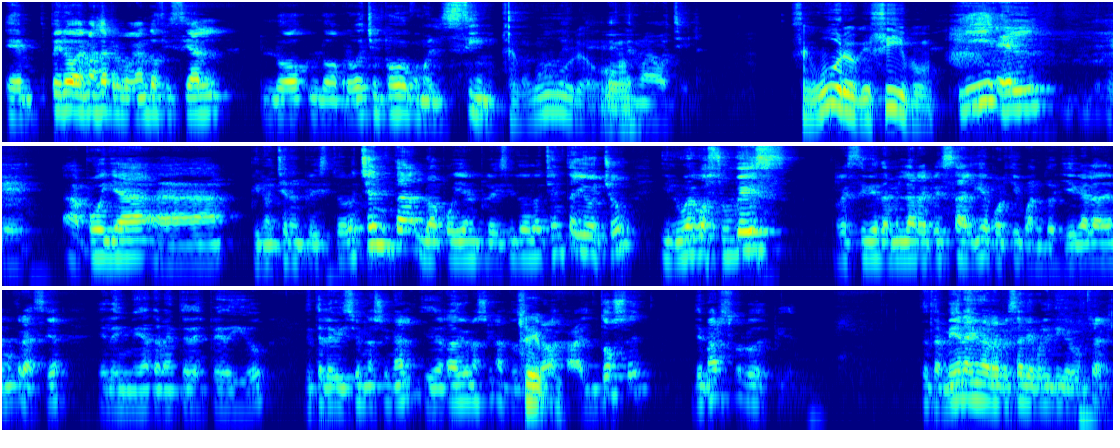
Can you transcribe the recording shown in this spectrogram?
Eh, pero además la propaganda oficial lo, lo aprovecha un poco como el símbolo de, de po. este nuevo Chile. Seguro que sí, po. Y él eh, apoya a Pinochet en el plebiscito del 80, lo apoya en el plebiscito del 88, y luego a su vez recibe también la represalia porque cuando llega la democracia, él es inmediatamente despedido de Televisión Nacional y de Radio Nacional, donde Sí. trabajaba. El 12 de marzo lo despiden. Entonces, también hay una represalia política contra él.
